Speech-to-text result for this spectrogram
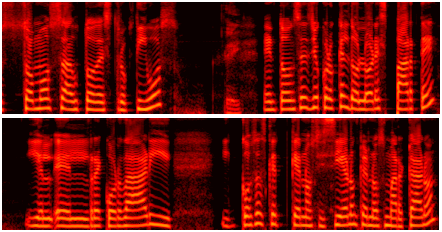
somos autodestructivos. Entonces yo creo que el dolor es parte y el, recordar y, cosas que, que, nos hicieron, que nos marcaron,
